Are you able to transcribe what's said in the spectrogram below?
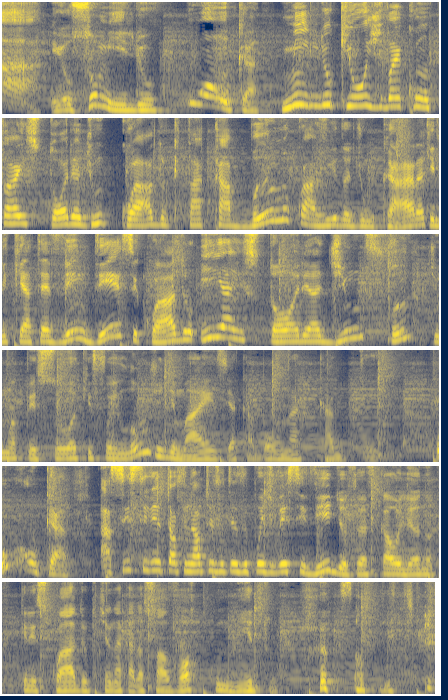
Olá, eu sou Milho, o Onca. Milho que hoje vai contar a história de um quadro que tá acabando com a vida de um cara, que ele quer até vender esse quadro, e a história de um fã de uma pessoa que foi longe demais e acabou na cadeia. Onca, assista esse vídeo até o final, tenho certeza depois de ver esse vídeo você vai ficar olhando aqueles quadros que tinha na casa da sua avó com medo. Só vídeo,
